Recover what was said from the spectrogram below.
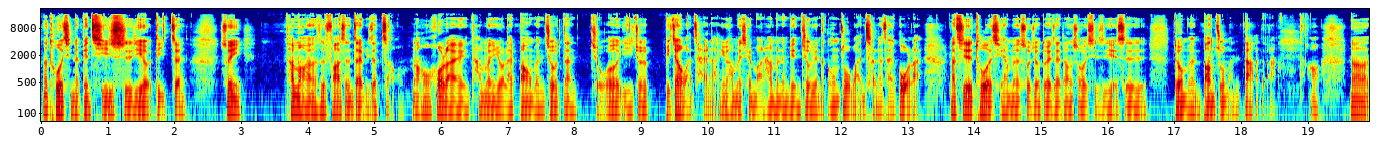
那土耳其那边其实也有地震，所以他们好像是发生在比较早，然后后来他们有来帮我们救难。九二一就是比较晚才来，因为他们先把他们那边救援的工作完成了才过来。那其实土耳其他们的搜救队在当时候其实也是对我们帮助蛮大的啊。好，那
